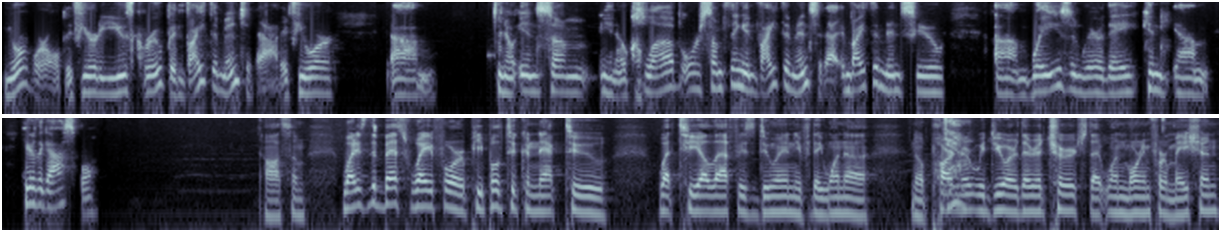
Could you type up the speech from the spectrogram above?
your world. If you're at a youth group, invite them into that. If you're um, you know in some you know club or something, invite them into that. Invite them into um, ways and where they can um, hear the gospel. Awesome. What is the best way for people to connect to what TLF is doing if they want to, you know, partner yeah. with you? Are there a church that want more information?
